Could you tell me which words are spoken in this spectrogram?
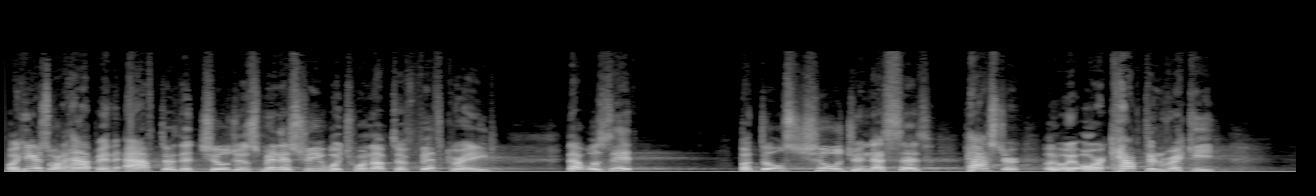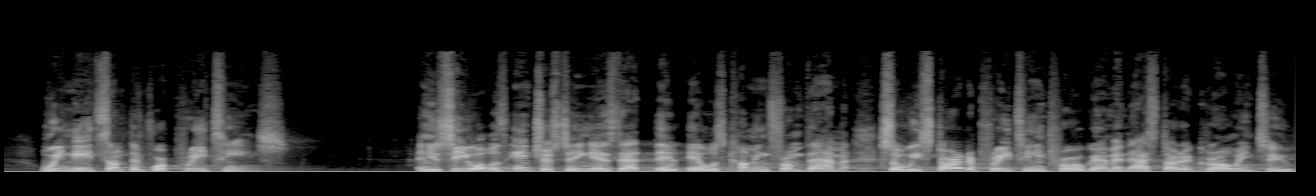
But here's what happened after the children's ministry, which went up to fifth grade, that was it. But those children that says, Pastor or, or Captain Ricky, we need something for preteens. And you see, what was interesting is that they, it was coming from them. So we started a preteen program, and that started growing too.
